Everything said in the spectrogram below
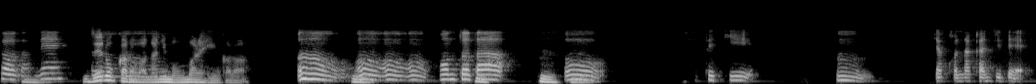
そうだね。ゼロからは何も生まれへんから。うんうんうんうん。本当だ。うん。うん。素敵。うん。じゃあこんな感じで、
